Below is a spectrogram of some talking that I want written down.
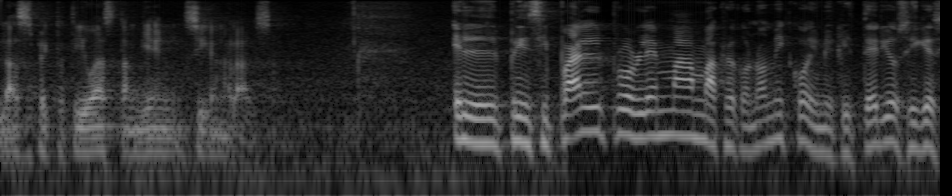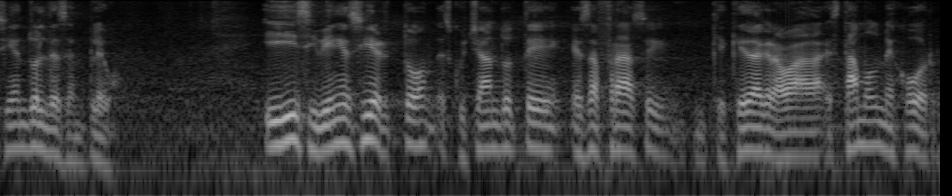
las expectativas también sigan al alza. El principal problema macroeconómico, y mi criterio, sigue siendo el desempleo. Y si bien es cierto, escuchándote esa frase que queda grabada, estamos mejor,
